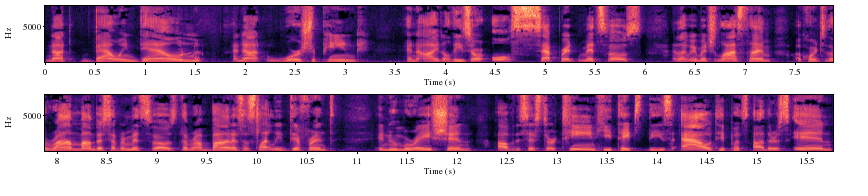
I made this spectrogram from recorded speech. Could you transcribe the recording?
not bowing down, and not worshiping an idol. These are all separate mitzvos. And like we mentioned last time, according to the Rambam, they're separate mitzvos. The Ramban has a slightly different enumeration of the 613. He takes these out. He puts others in.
